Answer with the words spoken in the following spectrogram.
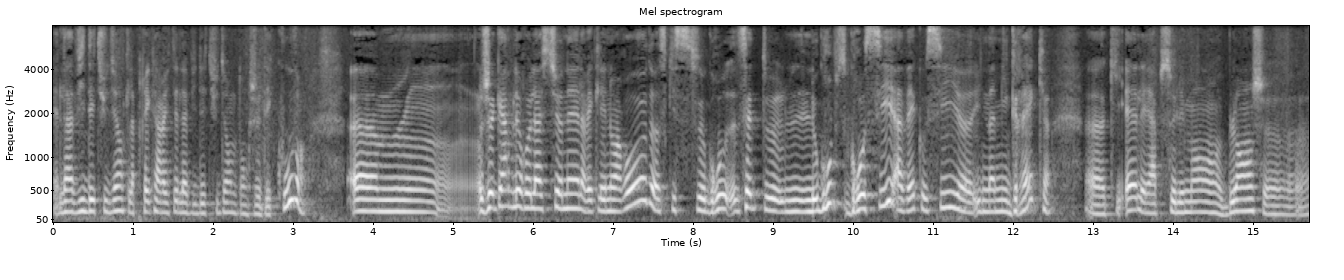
La vie d'étudiante, la précarité de la vie d'étudiante, donc je découvre. Je garde le relationnel avec les Noiraudes, ce qui se cette, le groupe grossit avec aussi une amie grecque euh, qui elle est absolument blanche, euh,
